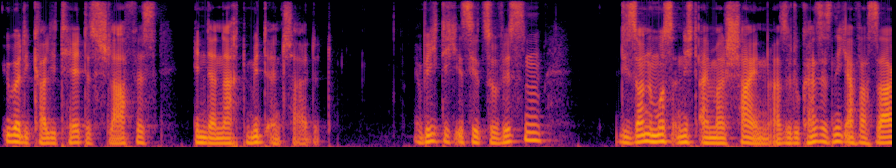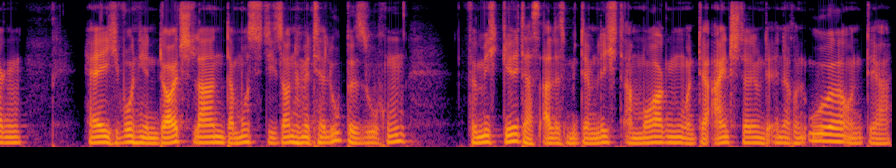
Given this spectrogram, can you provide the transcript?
über die Qualität des Schlafes in der Nacht mitentscheidet. Wichtig ist hier zu wissen, die Sonne muss nicht einmal scheinen. Also du kannst jetzt nicht einfach sagen, hey, ich wohne hier in Deutschland, da muss ich die Sonne mit der Lupe suchen. Für mich gilt das alles mit dem Licht am Morgen und der Einstellung der inneren Uhr und der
